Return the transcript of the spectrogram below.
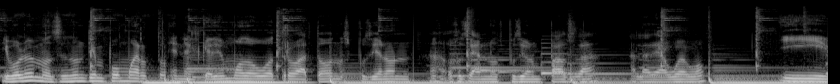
Y volvemos, es un tiempo muerto en el que de un modo u otro a todos nos pusieron, o sea, nos pusieron pausa a la de a huevo. Y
